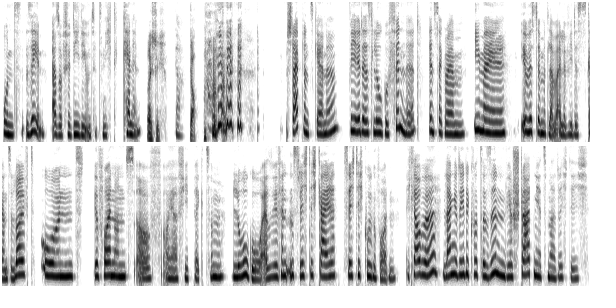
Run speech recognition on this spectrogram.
uns sehen. Also für die, die uns jetzt nicht kennen. Richtig. Ja. Ja. Schreibt uns gerne, wie ihr das Logo findet. Instagram, E-Mail, Ihr wisst ja mittlerweile, wie das Ganze läuft. Und wir freuen uns auf euer Feedback zum Logo. Also wir finden es richtig geil, ist richtig cool geworden. Ich glaube, lange Rede, kurzer Sinn. Wir starten jetzt mal richtig.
